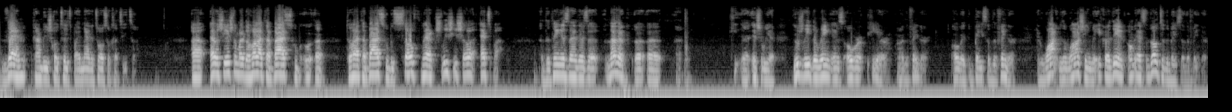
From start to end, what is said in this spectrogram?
then can be chotzitz by a man. It's also chatzitza. Uh, El sheyesh lomar tohat habas uh, The thing is that there's a, another uh, uh, uh, issue here. Usually the ring is over here on the finger, over at the base of the finger. And wa- the washing, the ikra din, only has to go to the base of the finger.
